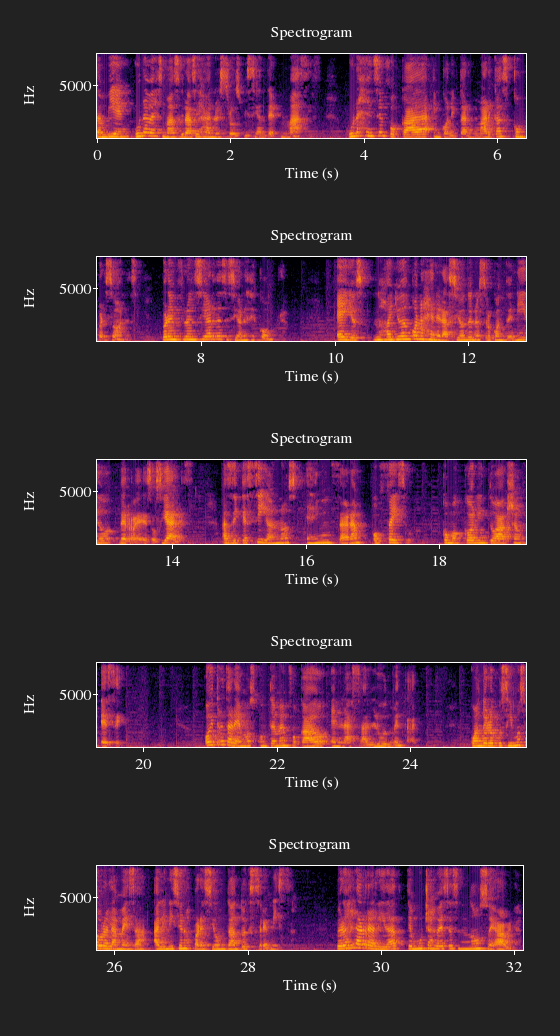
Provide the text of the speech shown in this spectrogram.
También, una vez más, gracias a nuestro auspiciante Massive, una agencia enfocada en conectar marcas con personas para influenciar decisiones de compra. Ellos nos ayudan con la generación de nuestro contenido de redes sociales, así que síganos en Instagram o Facebook como Call into Action S. Hoy trataremos un tema enfocado en la salud mental cuando lo pusimos sobre la mesa, al inicio nos pareció un tanto extremista, pero es la realidad que muchas veces no se habla.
